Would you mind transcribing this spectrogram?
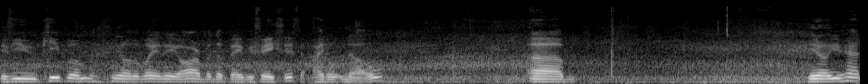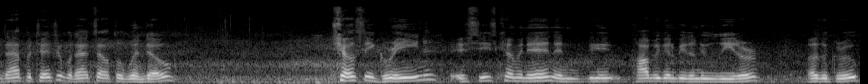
If you keep them, you know, the way they are, but the baby faces, I don't know. Um, you know, you had that potential, but that's out the window. Chelsea Green, if she's coming in and be, probably going to be the new leader of the group,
